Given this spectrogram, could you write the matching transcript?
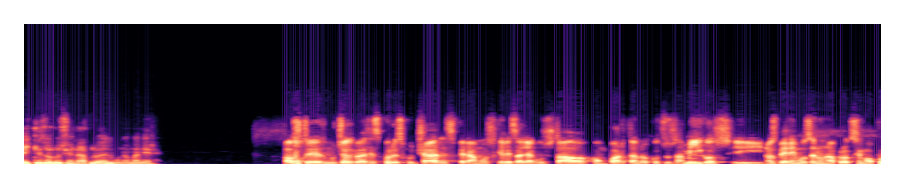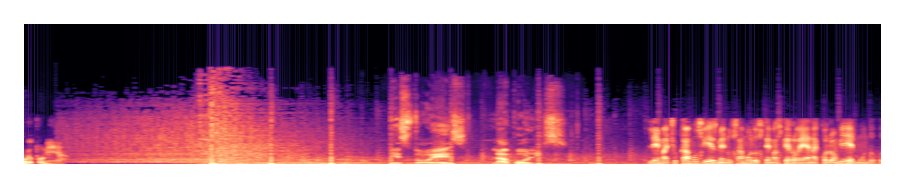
hay que solucionarlo de alguna manera. A ustedes muchas gracias por escuchar, esperamos que les haya gustado, compártanlo con sus amigos y nos veremos en una próxima oportunidad. Esto es La Polis. Le machucamos y desmenuzamos los temas que rodean a Colombia y el mundo.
